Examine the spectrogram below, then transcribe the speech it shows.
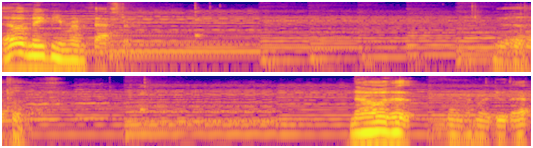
That would make me run faster. Ugh. No, that do that.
